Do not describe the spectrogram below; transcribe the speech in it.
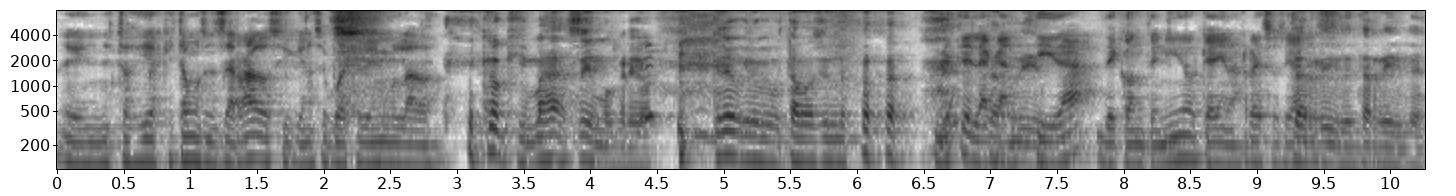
en estos días que estamos encerrados y que no se puede salir de ningún lado. Es lo que más hacemos, creo. Creo que lo que estamos haciendo. ¿Viste la Terrible. cantidad de contenido que hay en las redes sociales? Terrible, terrible.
